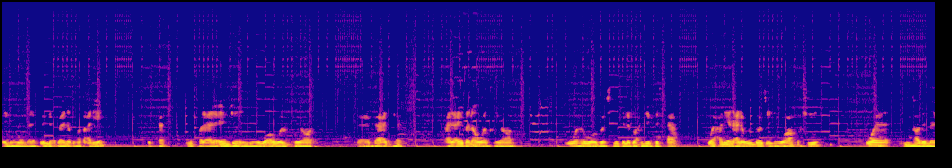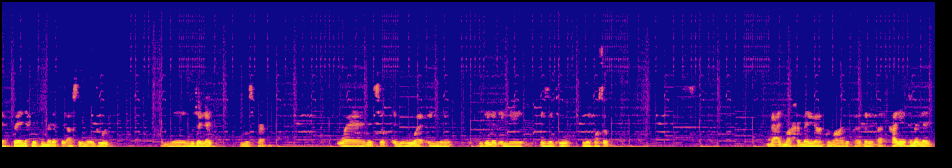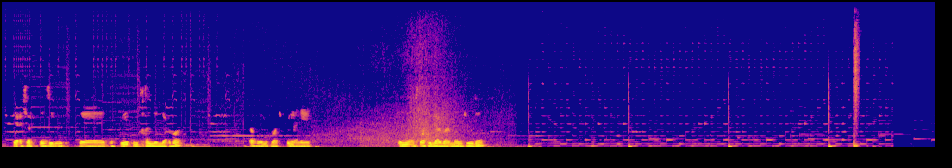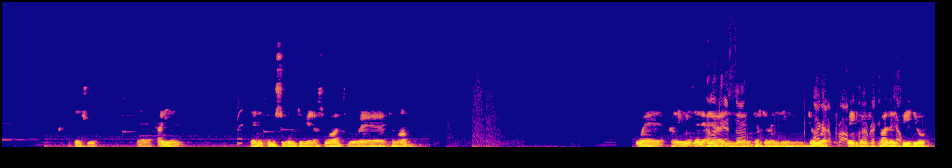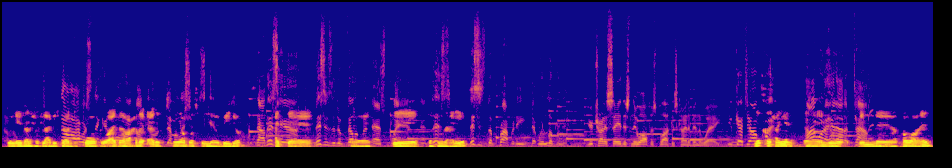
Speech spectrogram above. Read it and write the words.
اللي هو ملف اللعبة. نضغط عليه. ندخل على انجن اللي هو أول خيار. بعدها على أيضا أول خيار وهو بس مجلد واحد ينفتحه وحاليا على ويندوز اللي هو آخر شيء. ومن هذا الملف فنحذف الملف الأصلي الموجود المجلد نسخة وننسخ اللي هو المجلد اللي نزلته من الوصف. بعد ما حمل وياكم هذه الطريقة حاليا كملنا شرح التنزيل والتثبيت ندخل اللعبة أهو مثل ما تشوفون يعني إن أصوات اللعبة موجودة. حتى نشوف آه، حاليا يعني أنتم تسمعون جميع الأصوات آه، تمام. وهي يسأل على الترجمة اللي جوا. فيقدر يشوف هذا الفيديو واللي أيضا راح يطلع بكارد فوق. وهذا راح أضيف إياه بوصف الفيديو. حتى آه، تدخلون عليه. You're trying to say this new office block is kind of in the way. You catch ندخل quick. حاليا. القوائم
